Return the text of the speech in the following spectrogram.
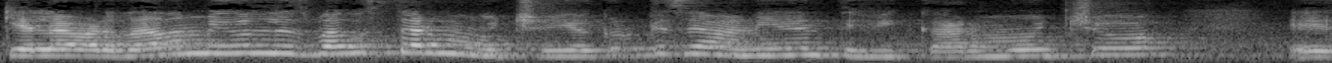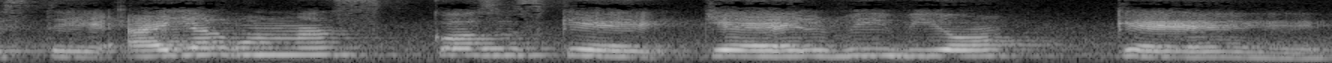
que la verdad, amigos, les va a gustar mucho. Yo creo que se van a identificar mucho. Este, hay algunas cosas que, que él vivió que,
